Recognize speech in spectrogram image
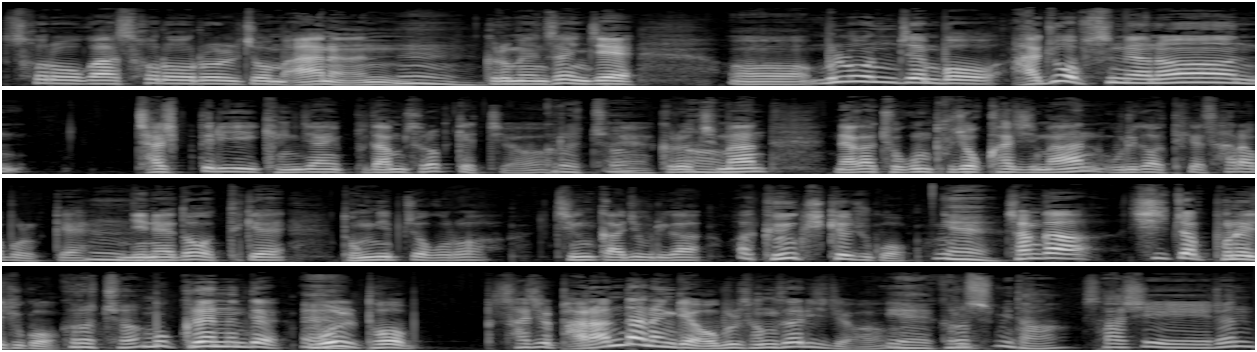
서로가 서로를 좀 아는 음. 그러면서 이제 어 물론 이제 뭐 아주 없으면은 자식들이 굉장히 부담스럽겠죠. 그렇죠. 예, 그렇지만 어. 내가 조금 부족하지만 우리가 어떻게 살아볼게. 음. 니네도 어떻게 독립적으로 지금까지 우리가 아, 교육시켜주고 예. 장가 시집 보내주고 그렇죠. 뭐 그랬는데 예. 뭘더 사실 바란다는 게 어불성설이죠. 예, 그렇습니다. 사실은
